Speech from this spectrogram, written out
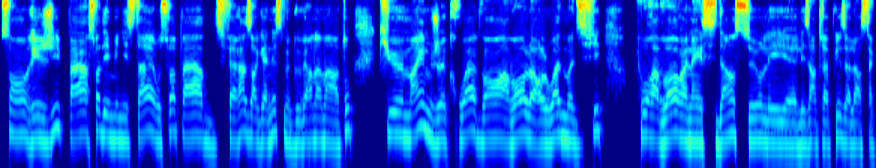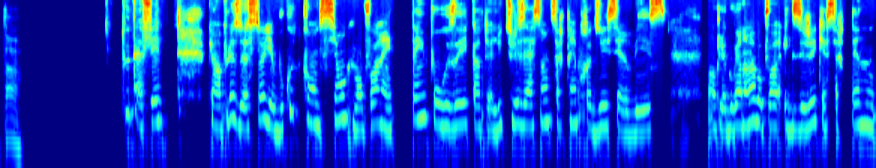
sont régis par soit des ministères ou soit par différents organismes gouvernementaux qui eux-mêmes, je crois, vont avoir leur loi modifiée pour avoir une incidence sur les, euh, les entreprises de leur secteur. Tout à fait. Puis en plus de ça, il y a beaucoup de conditions qui vont pouvoir imposer quant à l'utilisation de certains produits et services. Donc, le gouvernement va pouvoir exiger que certaines,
